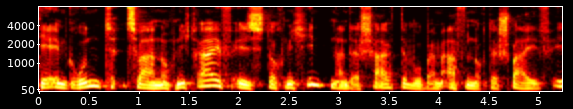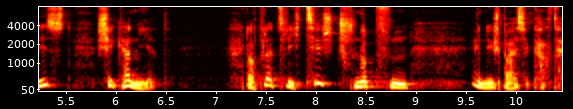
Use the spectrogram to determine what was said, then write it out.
der im Grund zwar noch nicht reif ist, doch mich hinten an der Scharte, wo beim Affen noch der Schweif ist, schikaniert. Doch plötzlich zischt Schnupfen in die Speisekarte.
